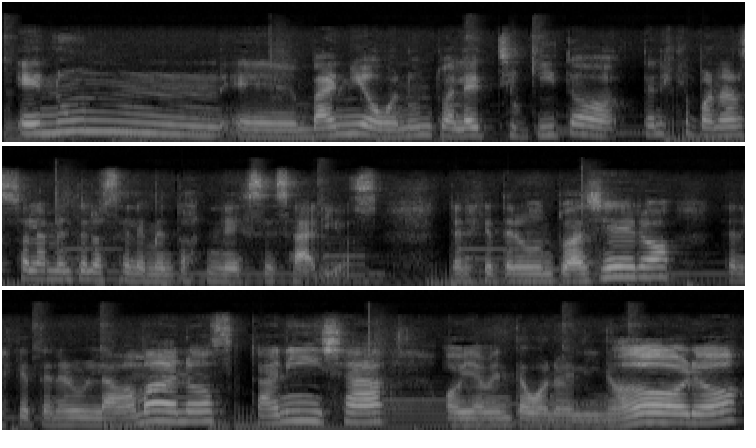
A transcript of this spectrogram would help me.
En un eh, baño o en un toilet chiquito tenés que poner solamente los elementos necesarios. Tenés que tener un toallero, tenés que tener un lavamanos, canilla, obviamente bueno el inodoro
